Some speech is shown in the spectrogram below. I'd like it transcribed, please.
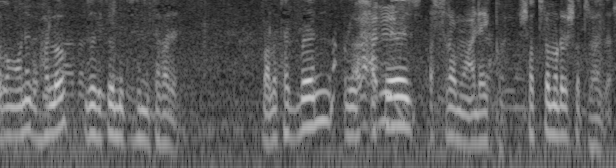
এবং অনেক ভালো, যদি কেউ নিতে নিতে পারেন। ভালো থাকবেন, আল্লাহ হাফেজ, আসসালামু আলাইকুম। সতেরো মডেল সতেরো হাজার।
